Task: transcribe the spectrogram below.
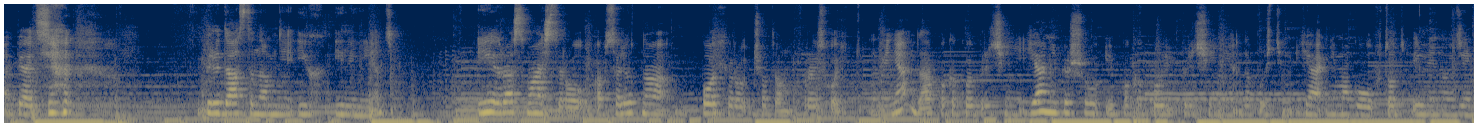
опять передаст она мне их или нет. И раз мастеру абсолютно похеру, что там происходит у меня, да, по какой причине я не пишу и по какой причине, допустим, я не могу в тот или иной день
